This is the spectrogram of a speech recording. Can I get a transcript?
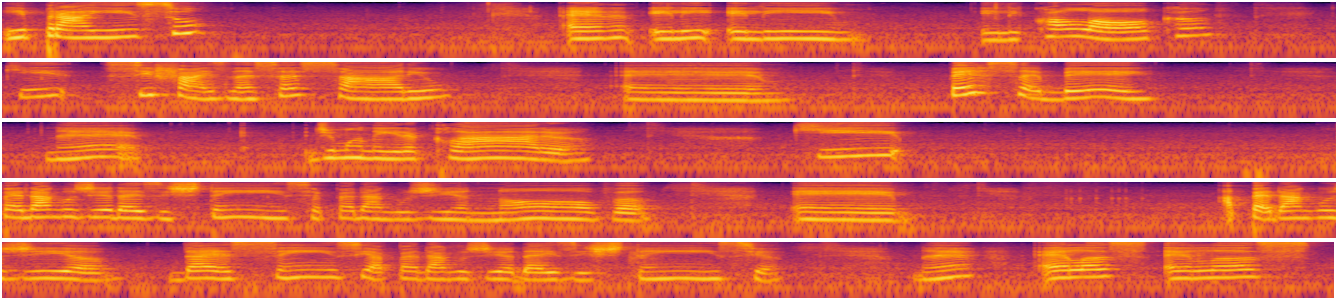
E para isso é, ele ele ele coloca que se faz necessário é, perceber, né, de maneira clara que pedagogia da existência, pedagogia nova, é, a pedagogia da essência, a pedagogia da existência, né? Elas, elas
